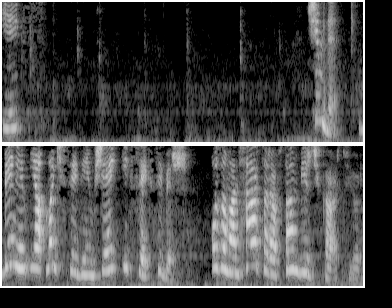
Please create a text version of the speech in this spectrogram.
x. Şimdi benim yapmak istediğim şey x eksi 1. O zaman her taraftan 1 çıkartıyorum.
